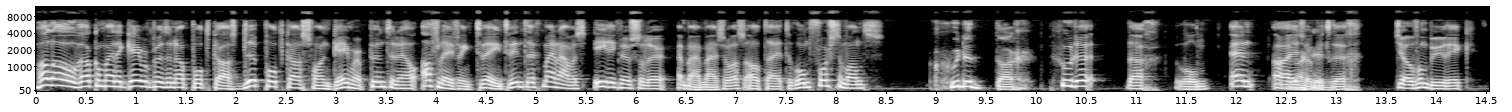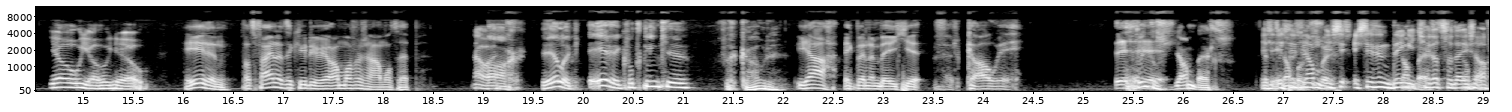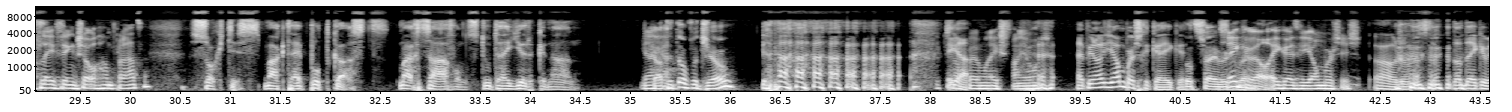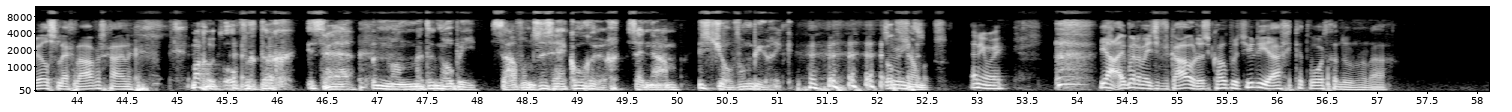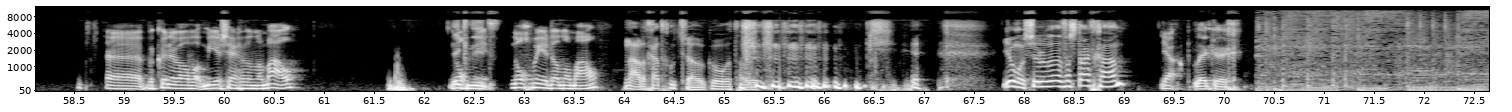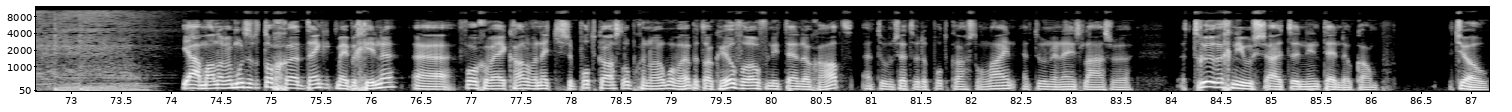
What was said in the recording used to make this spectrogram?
Hallo, welkom bij de Gamer.nl podcast, de podcast van Gamer.nl, aflevering 22. Mijn naam is Erik Nusselder en bij mij zoals altijd Ron Forstemans. Goedendag. Goedendag Ron. En oh, hij is ook weer terug, Joe van Buurik. Yo, yo, yo. Heren, wat fijn dat ik jullie weer allemaal verzameld heb. Nou, hè. Ach, heerlijk. Erik, wat klink je verkouden? Ja, ik ben een beetje verkouden. Klinkt als Jambers. Is, is, dit, is, is dit een dingetje dat we deze aflevering zo gaan praten? Ochtends maakt hij podcasts, maar s'avonds doet hij jurken aan. Ja, Gaat ja. dit over Joe? ik snap er ja. helemaal niks van, jongens. Heb je nooit Jambers gekeken? Dat zijn we Zeker wel, ik weet wie Jambers is. Oh, dat, dat deed ik hem heel slecht na waarschijnlijk. Maar goed, Overdag is hij een man met een hobby. S'avonds is hij coureur. Zijn naam is Joe van Buurik. Dat is. Jambers. anyway. Ja, ik ben een beetje verkouden, dus ik hoop dat jullie eigenlijk het woord gaan doen vandaag. eh, we kunnen wel wat meer zeggen dan normaal. Nog niet. Meer, nog meer dan normaal. Nou, dat gaat goed zo, ik hoor het al. Jongens, zullen we van start gaan? Ja, Lekker. Ja, mannen, we moeten er toch eh, denk ik mee beginnen. Eh, vorige week hadden we netjes een podcast opgenomen. We hebben het ook heel veel over Nintendo gehad. En toen zetten we de podcast online. En toen ineens lazen we treurig nieuws uit de Nintendo-kamp. Joe,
